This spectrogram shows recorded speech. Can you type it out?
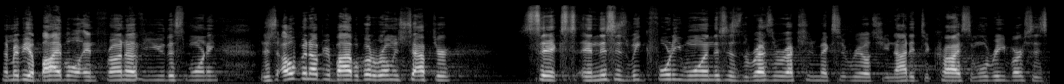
there may be a Bible in front of you this morning. Just open up your Bible, go to Romans chapter 6. And this is week 41. This is the resurrection makes it real. It's united to Christ. And we'll read verses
